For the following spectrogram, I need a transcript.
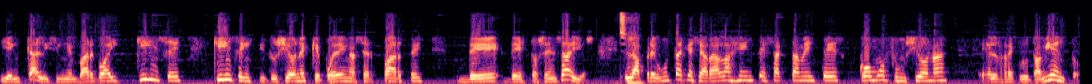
y en Cali. Sin embargo, hay 15, 15 instituciones que pueden hacer parte de, estos ensayos. La pregunta que se hará a la gente exactamente es cómo funciona el reclutamiento.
